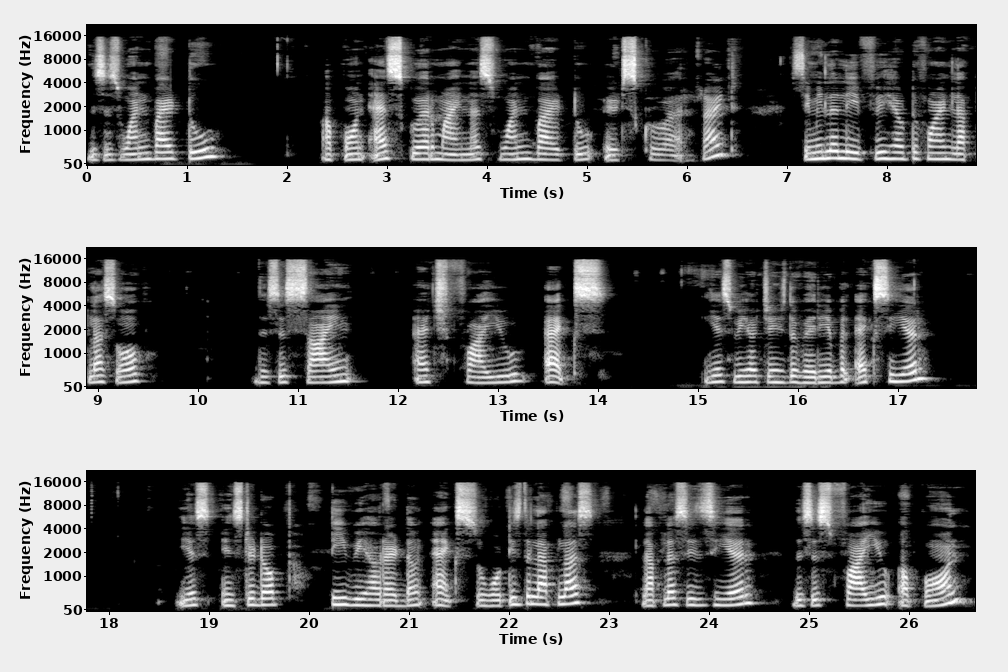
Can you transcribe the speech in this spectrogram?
This is 1 by 2 upon s square minus 1 by 2 its square, right? Similarly, if we have to find Laplace of this is sine h phi u x Yes, we have changed the variable x here. Yes, instead of t we have write down x. So what is the Laplace? Laplace is here. This is 5 upon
